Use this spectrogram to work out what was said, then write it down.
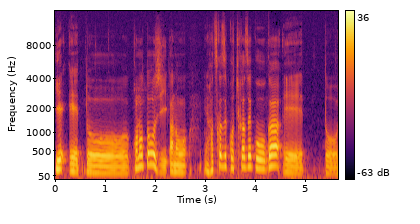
いえ、えーっとこの当時、あの初風こっち風号が、えーっと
